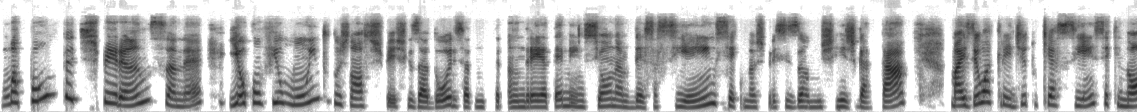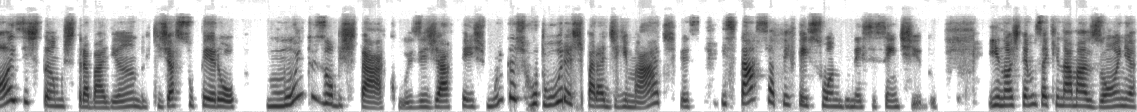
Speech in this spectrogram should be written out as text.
uma ponta de esperança, né? E eu confio muito nos nossos pesquisadores, a André até menciona dessa ciência que nós precisamos resgatar, mas eu acredito que a ciência que nós estamos trabalhando, que já superou muitos obstáculos e já fez muitas rupturas paradigmáticas, está se aperfeiçoando nesse sentido. E nós temos aqui na Amazônia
